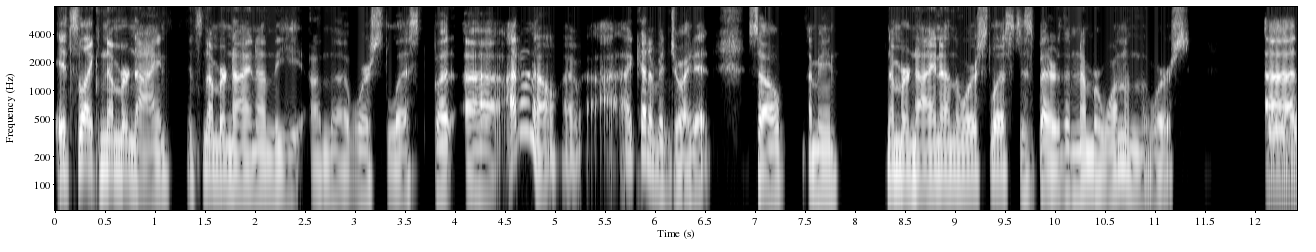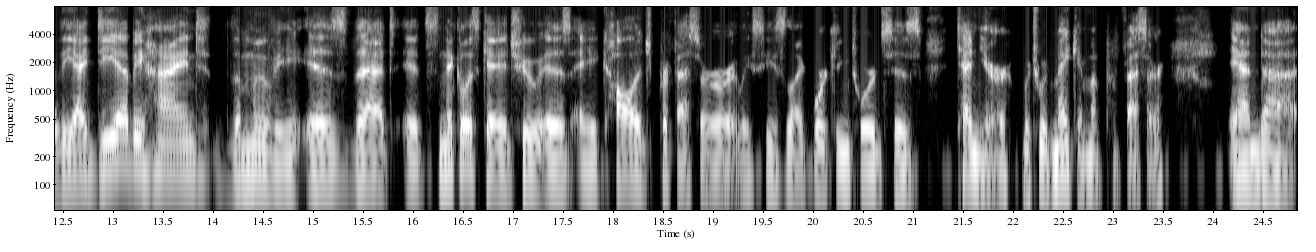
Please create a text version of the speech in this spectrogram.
it's like number nine. It's number nine on the on the worst list, but uh I don't know. I I- I kind of enjoyed it. So I mean, number nine on the worst list is better than number one on the worst. Uh, Mhm. the idea behind the movie is that it's Nicolas Cage, who is a college professor, or at least he's like working towards his tenure, which would make him a professor. And uh,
